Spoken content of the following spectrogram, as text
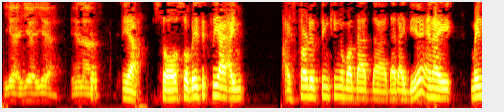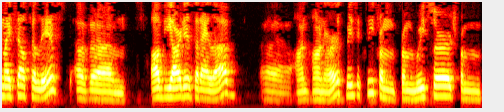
Yeah, yeah, yeah. And uh, Sure. Yeah. So so basically, I I, I started thinking about that, that that idea, and I made myself a list of um all the artists that I love uh, on on Earth, basically from from research, from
